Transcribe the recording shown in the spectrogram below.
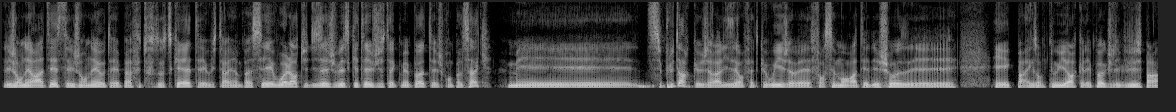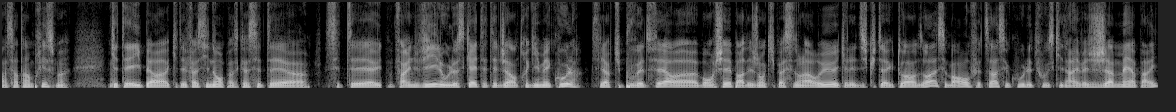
Les journées ratées, c'était les journées où tu n'avais pas fait de photo de skate et où c'était rien passé. Ou alors tu disais, je vais skater juste avec mes potes et je prends pas le sac. Mais c'est plus tard que j'ai réalisé en fait que oui, j'avais forcément raté des choses et, et par exemple New York à l'époque, je l'ai vu par un certain prisme qui était hyper, qui était fascinant parce que c'était, euh, c'était, enfin une ville où le skate était déjà entre guillemets cool. C'est-à-dire que tu pouvais te faire euh, brancher par des gens qui passaient dans la rue et qui allaient discuter avec toi en disant ah, c'est marrant, vous faites ça, c'est cool et tout, ce qui n'arrivait jamais à Paris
